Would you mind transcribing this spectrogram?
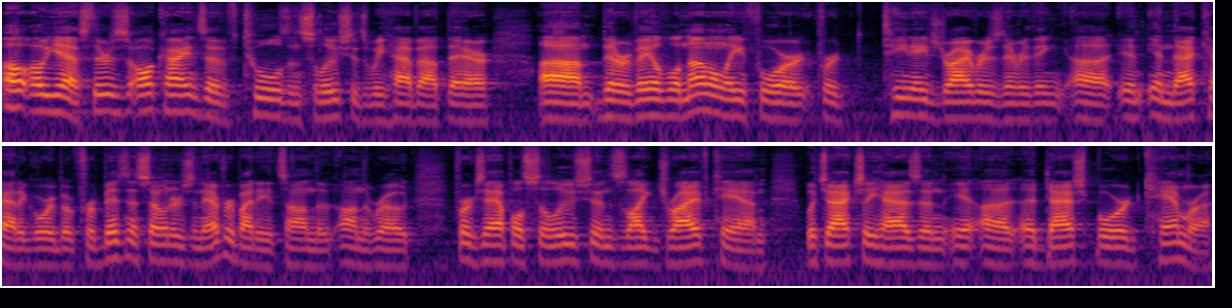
Oh, oh yes, there's all kinds of tools and solutions we have out there um, that are available not only for, for teenage drivers and everything uh, in, in that category, but for business owners and everybody that's on the, on the road. For example, solutions like DriveCam, which actually has an, a, uh, a dashboard camera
